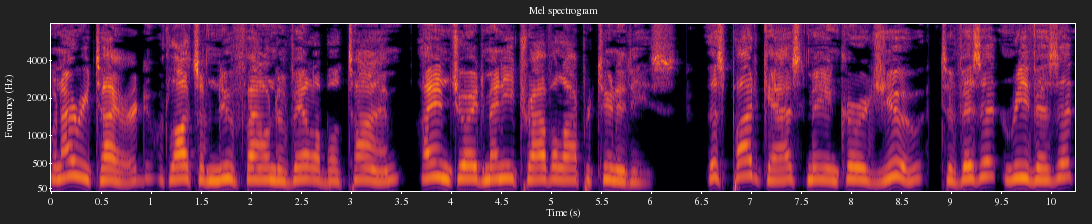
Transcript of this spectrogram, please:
When I retired, with lots of newfound available time, I enjoyed many travel opportunities. This podcast may encourage you to visit, revisit,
